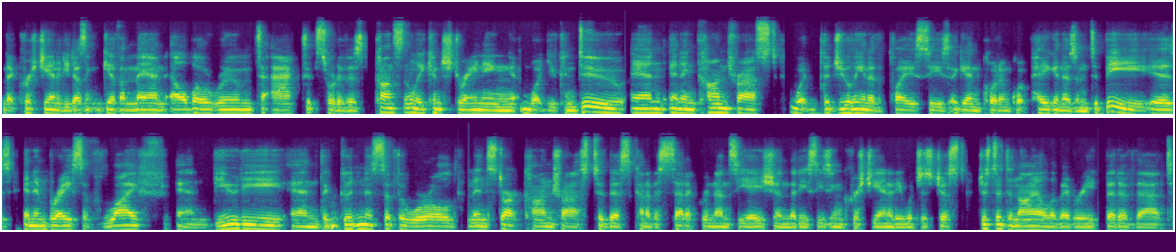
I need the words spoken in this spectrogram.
that Christianity doesn't give a man elbow room to act. It sort of is constantly constraining what you can do. And, and in contrast, what the Julian of the play sees, again, quote unquote, paganism to be is an embrace of life and beauty and the goodness of the the world in stark contrast to this kind of ascetic renunciation that he sees in Christianity, which is just just a denial of every bit of that.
